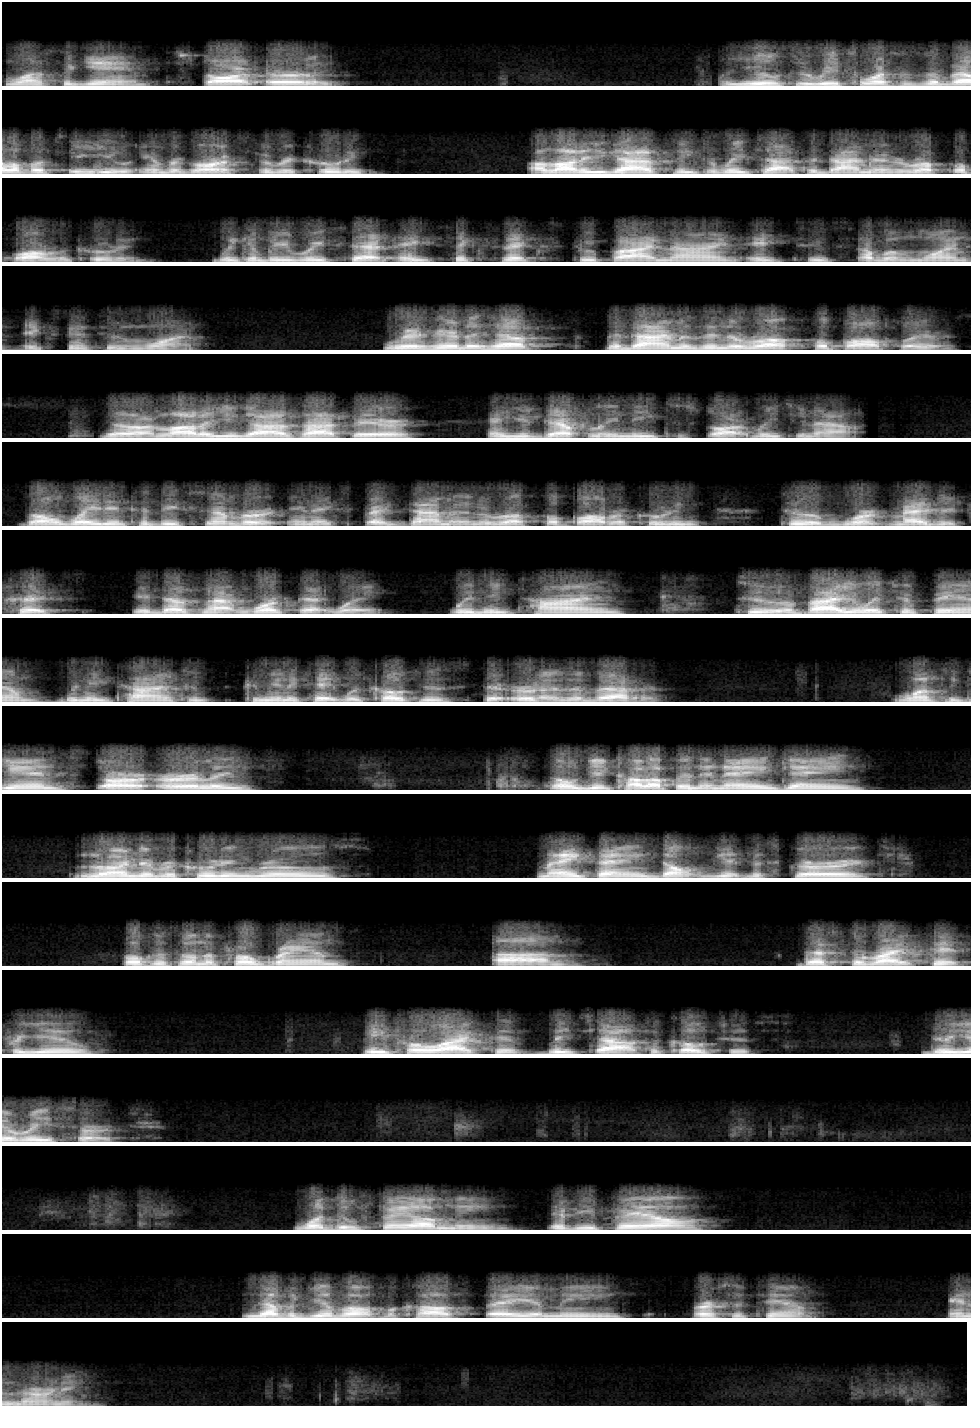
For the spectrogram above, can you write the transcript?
Once again, start early. Use the resources available to you in regards to recruiting. A lot of you guys need to reach out to Diamond in the Rough Football Recruiting. We can be reached at 866-259-8271, extension 1. We're here to help the Diamonds in the Rough football players. There are a lot of you guys out there, and you definitely need to start reaching out. Don't wait until December and expect Diamond in the Rough football recruiting to work magic tricks. It does not work that way. We need time to evaluate your film. We need time to communicate with coaches. The earlier the better. Once again, start early don't get caught up in the name game. Learn the recruiting rules. Main thing, don't get discouraged. Focus on the programs um, that's the right fit for you. Be proactive. Reach out to coaches. Do your research. What do fail mean? If you fail, never give up because failure means first attempt and learning.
